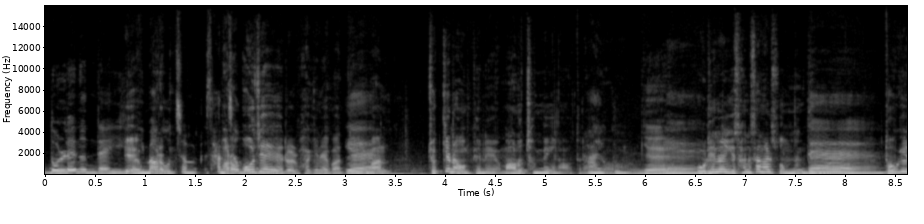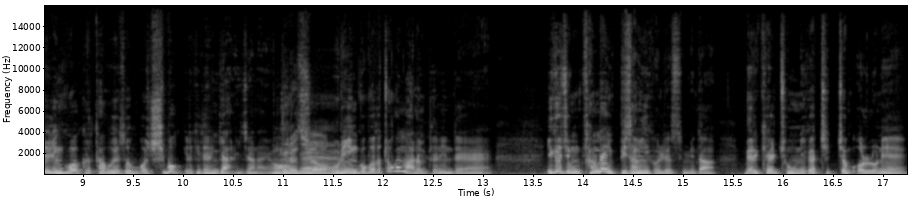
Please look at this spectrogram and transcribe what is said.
놀래는데 이게 예, 2만 바로- 5천 3천 바로 어제를 확인해 봤더니만 적게 나온 편이에요. 1만 5천 명이 나오더라고요. 아이고. 예. 우리는 이게 상상할 수 없는 규모예요. 네. 독일 인구가 그렇다고 해서 뭐 10억 이렇게 되는 게 아니잖아요. 네, 그렇죠. 네. 우리 인구보다 조금 많은 편인데 이게 지금 상당히 비상이 걸렸습니다. 메르켈 총리가 직접 언론에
